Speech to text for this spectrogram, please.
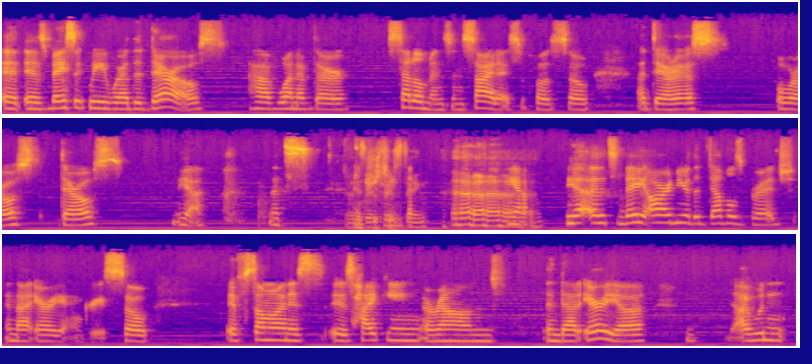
it is basically where the Daros have one of their settlements inside, I suppose. So, Adaris, Oros, Daros, yeah, that's That's Interesting. yeah, yeah. It's they are near the Devil's Bridge in that area in Greece. So, if someone is is hiking around in that area, I wouldn't.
